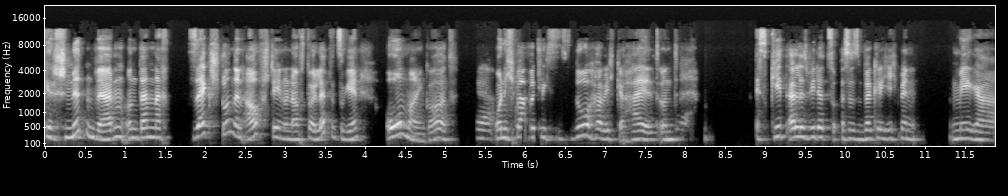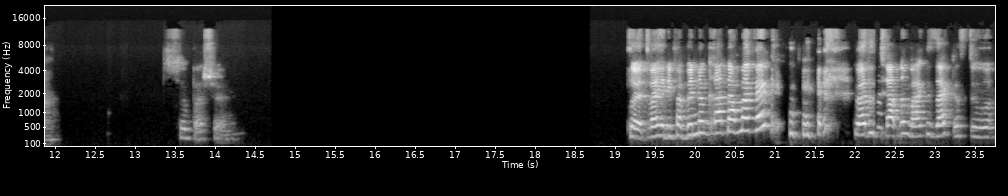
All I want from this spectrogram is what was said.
geschnitten werden und dann nach sechs Stunden aufstehen und aufs Toilette zu gehen. Oh mein Gott. Ja. Und ich war wirklich, so habe ich geheilt. Und es geht alles wieder zu, es ist wirklich, ich bin mega. Super schön. So, jetzt war hier die Verbindung gerade nochmal weg. Du hattest gerade nochmal gesagt, dass du,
